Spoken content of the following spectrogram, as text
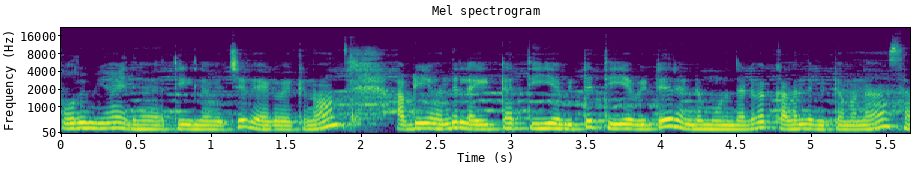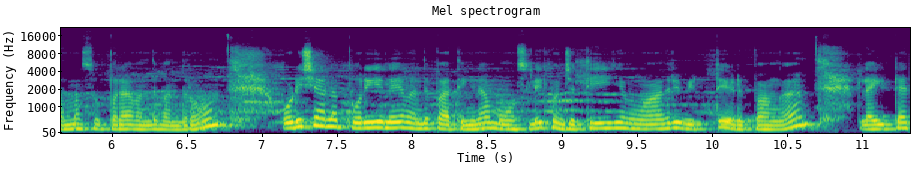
பொறுமையாக இதை தீயில் வச்சு வேக வைக்கணும். அப்படியே வந்து லைட்டாக தீயை விட்டு தீயை விட்டு ரெண்டு மூணு தடவை கலந்து விட்டோம்னா செம்ம சூப்பராக வந்து வந்துடும் ஒடிஷாவில் பொரியலே வந்து பார்த்திங்கன்னா மோஸ்ட்லி கொஞ்சம் தீய மாதிரி விட்டு எடுப்பாங்க. லைட்டாக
